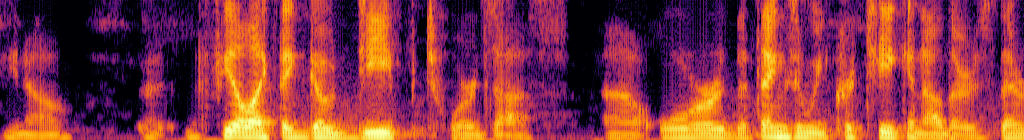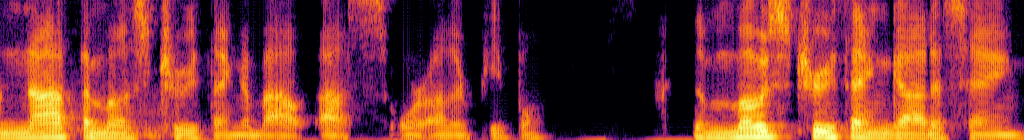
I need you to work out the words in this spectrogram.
you know, uh, feel like they go deep towards us, uh, or the things that we critique in others, they're not the most true thing about us or other people. The most true thing God is saying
